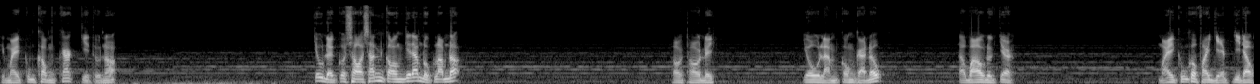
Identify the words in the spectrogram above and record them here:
Thì mày cũng không khác gì tụi nó. Chú đừng có so sánh con với đám đục lâm đó. Thôi thôi đi. Vô làm con gà đốt. Tao bao được chưa? Mày cũng có phải dẹp gì đâu.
